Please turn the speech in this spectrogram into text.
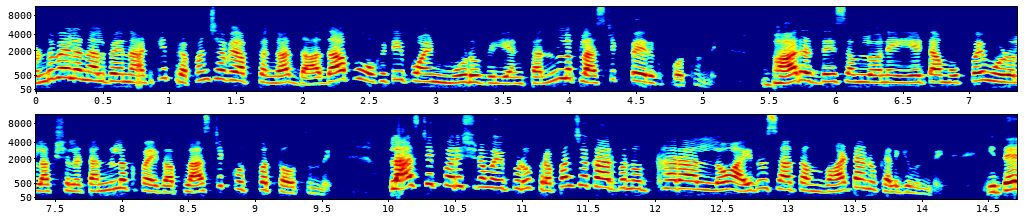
రెండు వేల నలభై నాటికి ప్రపంచవ్యాప్తంగా దాదాపు ఒకటి పాయింట్ మూడు బిలియన్ టన్నుల ప్లాస్టిక్ పేరుకుపోతుంది. భారతదేశంలోనే ఏటా ముప్పై మూడు లక్షల టన్నులకు పైగా ప్లాస్టిక్ ఉత్పత్తి అవుతుంది ప్లాస్టిక్ పరిశ్రమ ఇప్పుడు ప్రపంచ కార్బన్ ఉద్గారాల్లో ఐదు శాతం వాటాను కలిగి ఉంది. ఇదే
